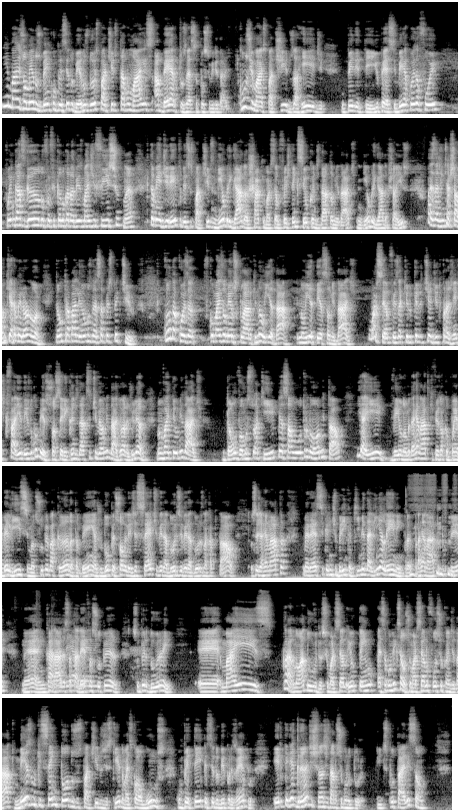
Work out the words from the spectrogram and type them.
e mais ou menos bem com o PCdoB. Os dois partidos estavam mais abertos a essa possibilidade. Com os demais partidos, a Rede, o PDT e o PSB, a coisa foi foi engasgando, foi ficando cada vez mais difícil, né? Que também é direito desses partidos, ninguém é obrigado a achar que o Marcelo Freixo tem que ser o candidato à unidade, ninguém é obrigado a achar isso, mas a gente achava que era o melhor nome. Então trabalhamos nessa perspectiva. Quando a coisa ficou mais ou menos claro que não ia dar, que não ia ter essa unidade, o Marcelo fez aquilo que ele tinha dito pra gente que faria desde o começo, só seria candidato se tiver unidade. Olha, Juliano, não vai ter unidade. Então vamos aqui pensar um outro nome e tal. E aí veio o nome da Renata, que fez uma campanha belíssima, super bacana também, ajudou o pessoal a eleger sete vereadores e vereadoras na capital. Ou seja, a Renata merece que a gente brinca aqui, medalhinha Lenin para Renata por ter né, encarado essa tarefa super, super dura aí. É, mas Claro, não há dúvida. Se o Marcelo, eu tenho essa convicção. Se o Marcelo fosse o candidato, mesmo que sem todos os partidos de esquerda, mas com alguns, com PT e PCdoB, por exemplo, ele teria grande chance de estar no segundo turno e disputar a eleição.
